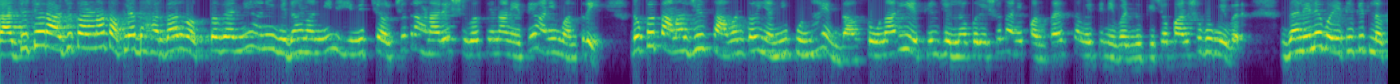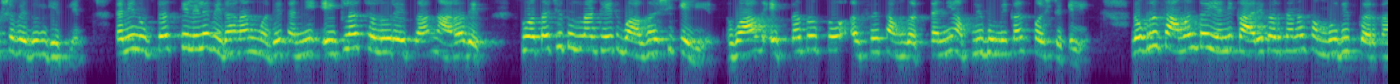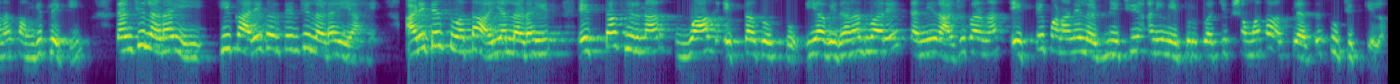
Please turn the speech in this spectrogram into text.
राज्याच्या राजकारणात आपल्या धारदार वक्तव्यांनी आणि विधानांनी नेहमीच चर्चेत राहणारे शिवसेना नेते आणि मंत्री डॉक्टर तानाजी सावंत यांनी पुन्हा एकदा सोनारी येथील जिल्हा परिषद आणि पंचायत समिती निवडणुकीच्या पार्श्वभूमीवर झालेल्या बैठकीत लक्ष वेधून घेतले. त्यांनी नुकत्याच केलेल्या विधानांमध्ये त्यांनी एकला चलोरेचा नारा देत स्वतःची तुलना थेट वाघाशी केली वाघ एकटाच असतो असे सांगत त्यांनी आपली भूमिका स्पष्ट केली. डॉक्टर सावंत यांनी कार्यकर्त्यांना संबोधित करताना सांगितले की त्यांची लढाई ही कार्यकर्त्यांची लढाई आहे. आणि ते स्वतः या लढाईत एकटा फिरणार वाघ एकटाच असतो. या विधानाद्वारे त्यांनी राजकारणात एकटेपणाने लढण्याची आणि नेतृत्वाची क्षमता असल्याचे सूचित केलं.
